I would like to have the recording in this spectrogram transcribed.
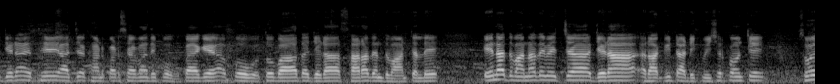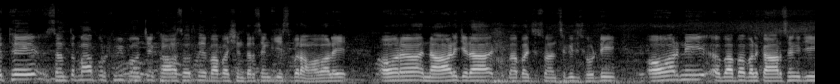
ਜਿਹੜਾ ਇੱਥੇ ਅੱਜ ਅਖੰਡ ਪਾਠ ਸਾਹਿਬਾਂ ਦੇ ਭੋਗ ਪੈ ਗਿਆ ਭੋਗ ਤੋਂ ਬਾਅਦ ਜਿਹੜਾ ਸਾਰਾ ਦਿਨ ਦੀਵਾਨ ਚੱਲੇ, ਇਹਨਾਂ ਦੀਵਾਨਾਂ ਦੇ ਵਿੱਚ ਜਿਹੜਾ ਰਾਗੀ ਢਾਡੀ ਕਵੀਸ਼ਰ ਪਹੁੰਚੇ ਸੋ ਇੱਥੇ ਸੰਤ ਮਹਾਂਪੁਰਖ ਵੀ ਪਹੁੰਚੇ ਖਾਸ ਤੌਰ ਤੇ ਬਾਬਾ ਸ਼ਿੰਦਰ ਸਿੰਘ ਜੀ ਇਸ ਭਰਾਵਾਂ ਵਾਲੇ ਔਰ ਨਾਲ ਜਿਹੜਾ ਬਾਬਾ ਜਸਵੰਤ ਸਿੰਘ ਜੀ ਸੋਢੀ ਔਰ ਨੇ ਬਾਬਾ ਬਲਕਾਰ ਸਿੰਘ ਜੀ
